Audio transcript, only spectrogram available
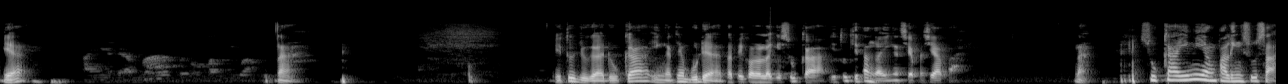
Ya. Nah, itu juga duka ingatnya Buddha. Tapi kalau lagi suka, itu kita nggak ingat siapa-siapa. Nah, suka ini yang paling susah.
